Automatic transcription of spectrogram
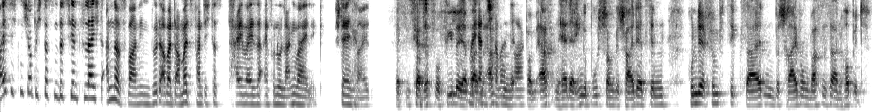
weiß ich nicht, ob ich das ein bisschen vielleicht anders wahrnehmen würde, aber damals fand ich das teilweise einfach nur langweilig, stellenweise. Das ist ja das, wo viele ja beim ersten, beim ersten Herr der Ringe Buch schon gescheitert sind. 150 Seiten Beschreibung, was ist ein Hobbit?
